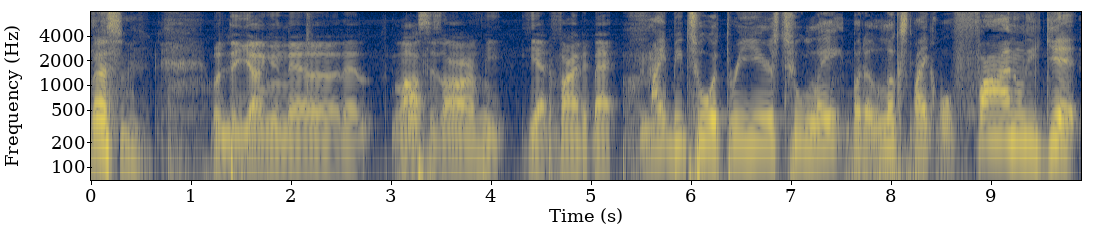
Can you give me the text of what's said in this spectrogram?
Listen, with the youngin that uh that lost his arm. He he had to find it back. might be two or three years too late, but it looks like we'll finally get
